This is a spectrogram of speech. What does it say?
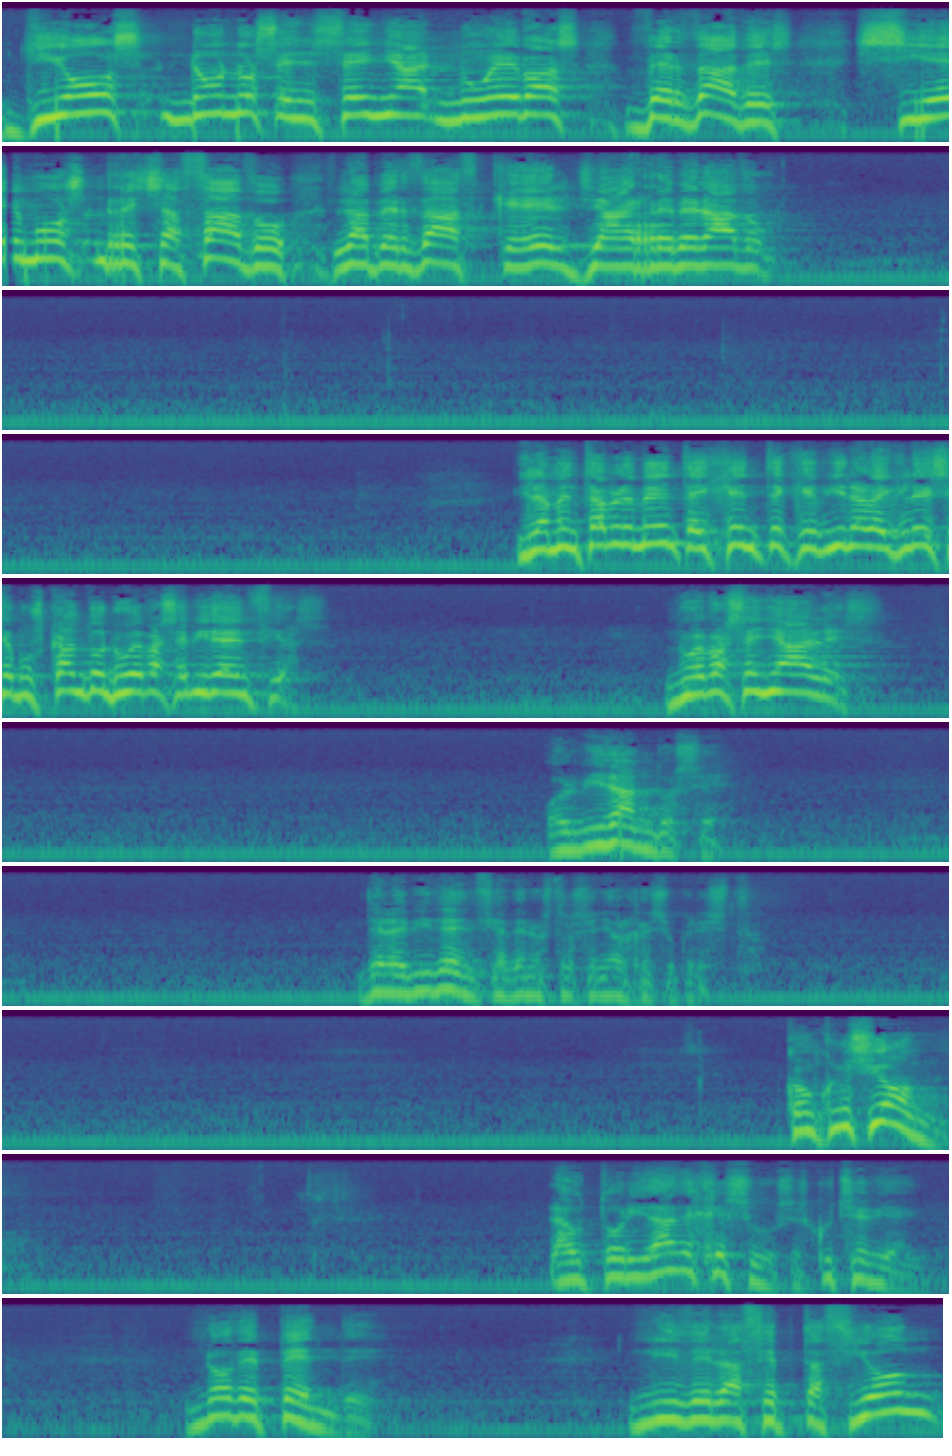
Dios no nos enseña nuevas verdades si hemos rechazado la verdad que Él ya ha revelado. Y lamentablemente hay gente que viene a la iglesia buscando nuevas evidencias, nuevas señales, olvidándose de la evidencia de nuestro Señor Jesucristo. Conclusión. La autoridad de Jesús, escuche bien, no depende ni de la aceptación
